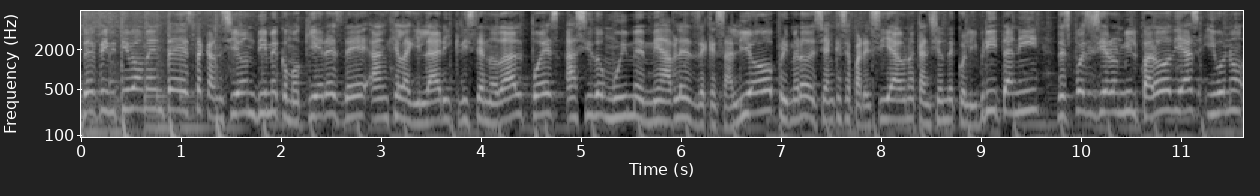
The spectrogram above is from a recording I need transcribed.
Definitivamente esta canción Dime como quieres de Ángel Aguilar y Cristian Nodal pues ha sido muy memeable desde que salió. Primero decían que se parecía a una canción de Colibritany, después hicieron mil parodias y bueno,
